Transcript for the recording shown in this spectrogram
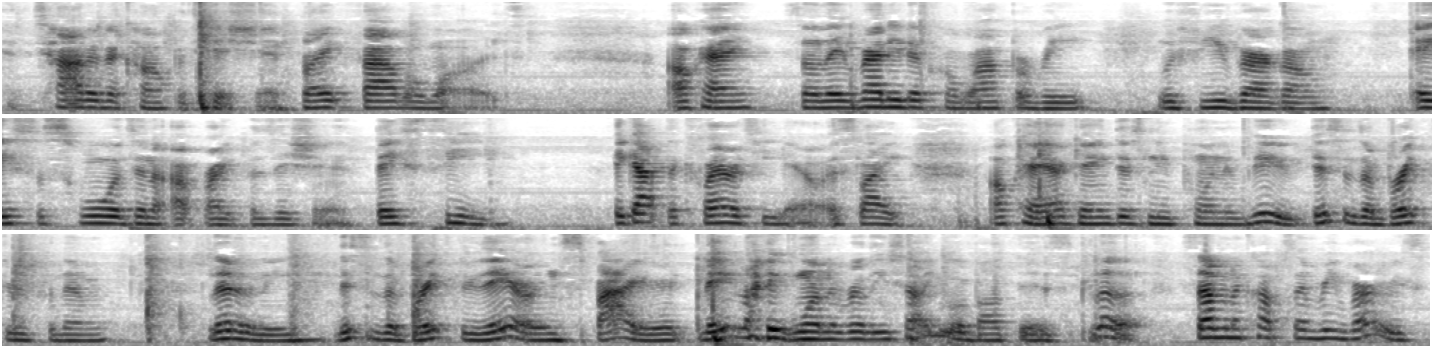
They tired of the competition, right? Five of Wands. Okay, so they ready to cooperate with you, Virgo. Ace of Swords in an upright position. They see they got the clarity now. It's like, okay, I gained this new point of view. This is a breakthrough for them. Literally, this is a breakthrough. They are inspired. They like want to really tell you about this. Look, Seven of Cups in reverse.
